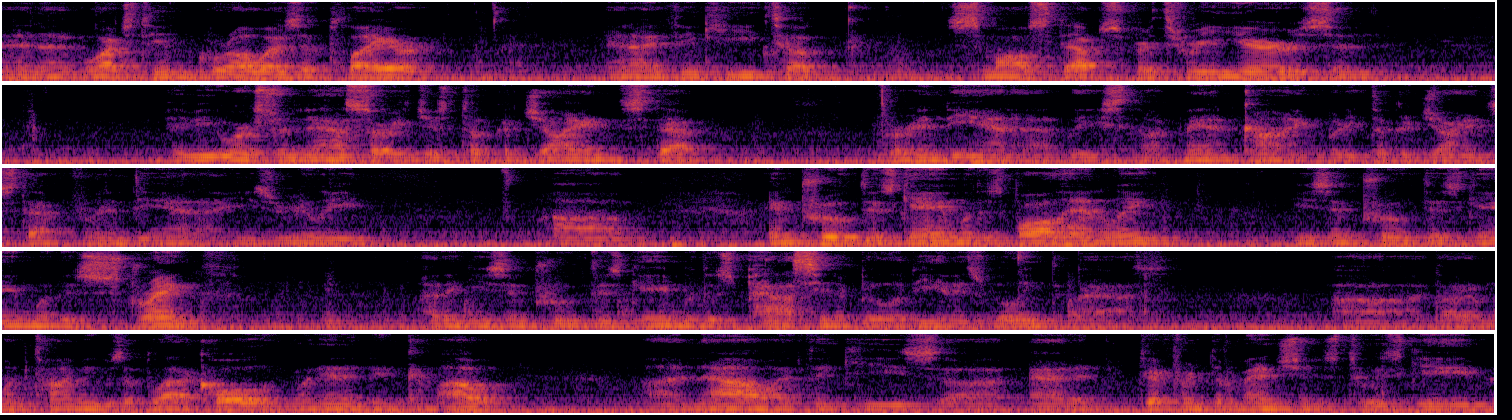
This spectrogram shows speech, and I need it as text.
and I've watched him grow as a player. And I think he took small steps for three years, and maybe he works for NASA. He just took a giant step for Indiana least, not mankind, but he took a giant step for Indiana. He's really um, improved his game with his ball handling. He's improved his game with his strength. I think he's improved his game with his passing ability and his willing to pass. Uh, I thought at one time he was a black hole. It went in and didn't come out. Uh, now I think he's uh, added different dimensions to his game.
